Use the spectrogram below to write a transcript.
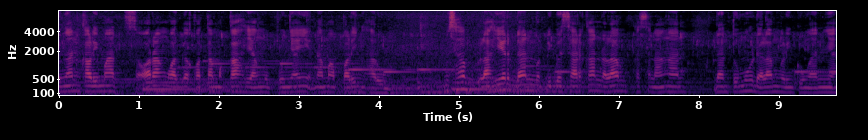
dengan kalimat seorang warga kota Mekah yang mempunyai nama paling harum. Mus'ab lahir dan dibesarkan dalam kesenangan dan tumbuh dalam lingkungannya.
